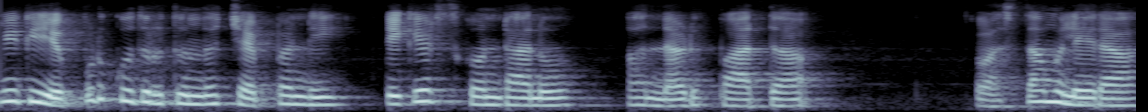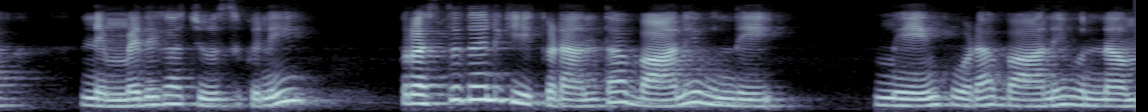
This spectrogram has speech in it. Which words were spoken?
మీకు ఎప్పుడు కుదురుతుందో చెప్పండి టికెట్స్ కొంటాను అన్నాడు పార్థ వస్తాము లేరా? నెమ్మదిగా చూసుకుని ప్రస్తుతానికి ఇక్కడ అంతా బాగానే ఉంది. మేం కూడా బాగానే ఉన్నాం.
